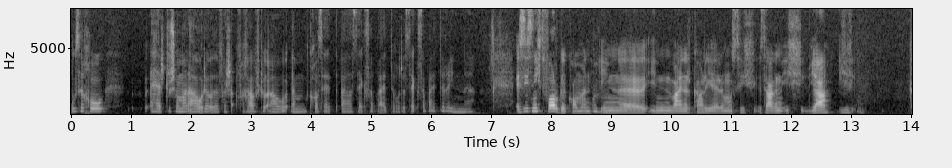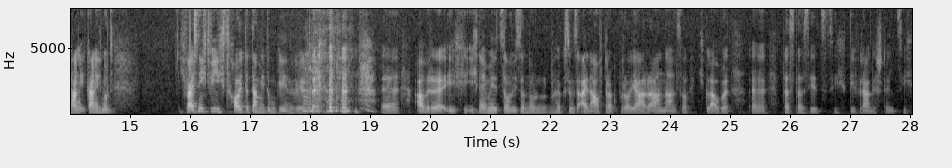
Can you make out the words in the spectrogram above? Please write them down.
rauskommen. Hast du schon mal auch oder verkaufst du auch ähm, Korsett an Sexarbeiter oder Sexarbeiterinnen? Es ist nicht vorgekommen mhm. in, äh, in meiner Karriere, muss ich sagen. Ich, ja, ich, kann, kann ich nur ich weiß nicht, wie ich heute damit umgehen würde. äh, aber äh, ich, ich nehme jetzt sowieso nur höchstens einen Auftrag pro Jahr an. Also ich glaube, äh, dass das jetzt sich, die Frage stellt sich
